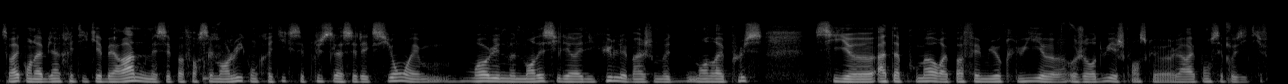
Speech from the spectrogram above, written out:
C'est vrai qu'on a bien critiqué Beran, mais c'est pas forcément lui qu'on critique, c'est plus la sélection. Et moi, au lieu de me demander s'il est ridicule, eh ben, je me demanderais plus si euh, Atapuma aurait pas fait mieux que lui euh, aujourd'hui. Et je pense que la réponse est positive.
